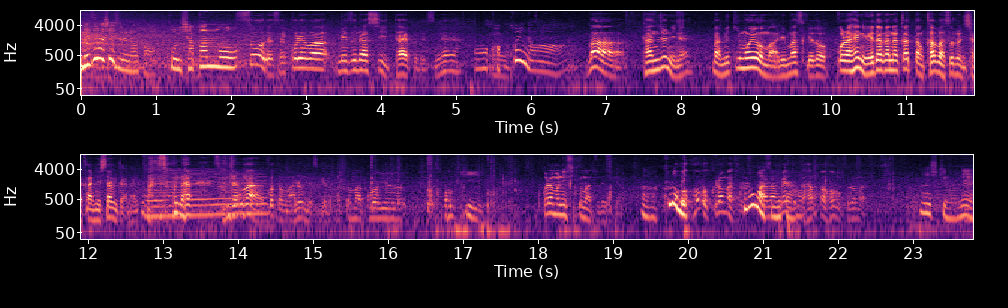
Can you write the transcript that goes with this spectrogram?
珍しいですねなんか。こういう車間の。そうですね。これは珍しいタイプですね。かっこいいな、まあ単純にねまあ幹模様もありますけどここら辺に枝がなかったのをカバーするに車間にしたみたいなそんなそんなまあこともあるんですけど。あとまあこういう大きいこれも錦松ですけど。あ黒もほぼ黒松黒松みたいな。目とか葉っぱはほぼ黒松錦もね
